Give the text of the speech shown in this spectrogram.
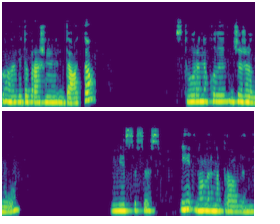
е, відображення дата, створена коли джерело VSSS і номер направлення.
